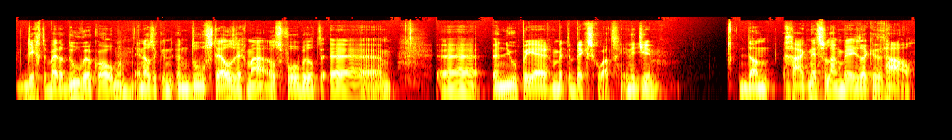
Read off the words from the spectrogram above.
dichter bij dat doel wil komen. En als ik een, een doel stel, zeg maar, als voorbeeld uh, uh, een nieuw PR met de back squat in de gym. Dan ga ik net zo lang bezig dat ik het haal.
